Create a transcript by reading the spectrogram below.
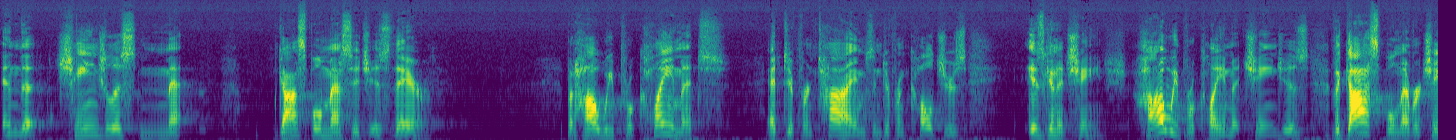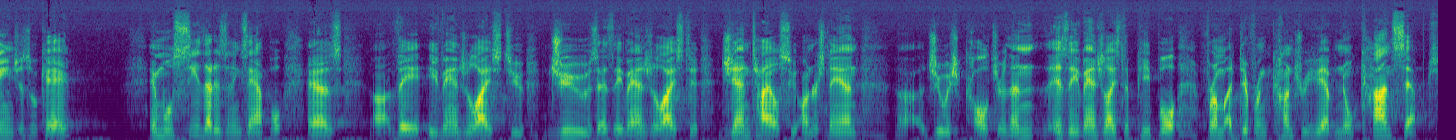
And the changeless me- gospel message is there but how we proclaim it at different times in different cultures is going to change. How we proclaim it changes. The gospel never changes, okay? And we'll see that as an example as uh, they evangelize to Jews, as they evangelize to Gentiles who understand uh, Jewish culture, then as they evangelize to people from a different country who have no concept.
